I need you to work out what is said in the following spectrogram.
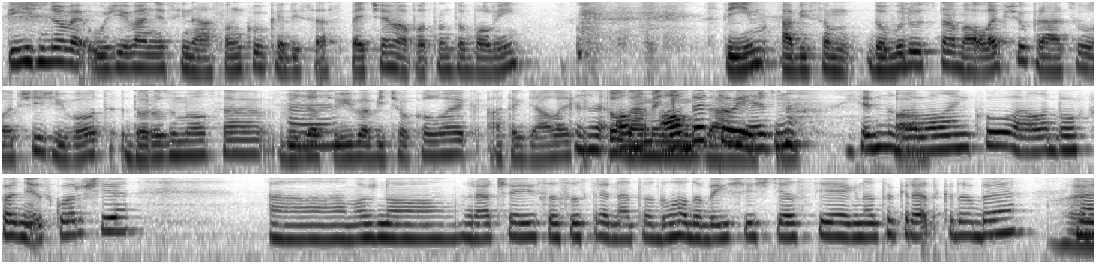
týždňové užívanie si na slnku, kedy sa spečem a potom to bolí tým, aby som do budúcna mal lepšiu prácu, lepší život, dorozumel sa, vedel si vybaviť čokoľvek a tak ďalej. Takže tak to ob, zamením obetu jednu, jednu dovolenku alebo chod neskôršie a možno radšej sa sústreť na to dlhodobejšie šťastie, ako na to krátkodobé. Hej. Na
